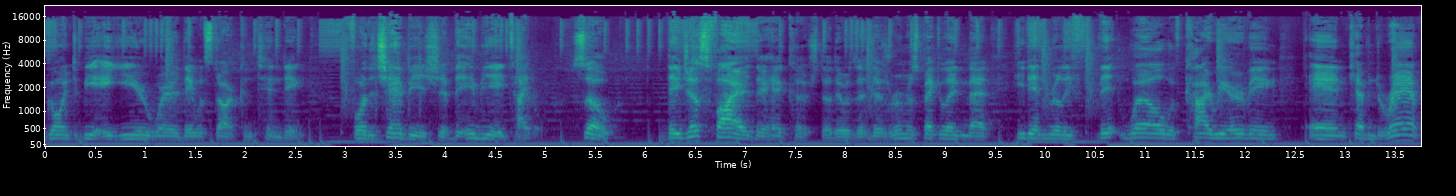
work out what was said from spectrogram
going to be a year where they would start contending for the championship, the NBA title. So they just fired their head coach, though. There was a, there's rumors speculating that he didn't really fit well with Kyrie Irving and Kevin Durant.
